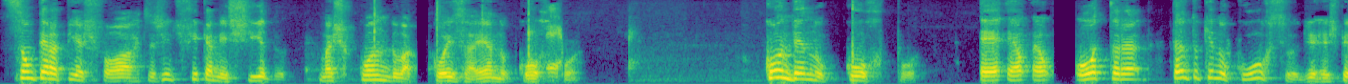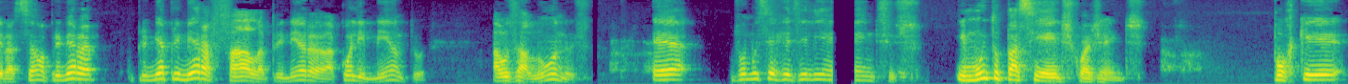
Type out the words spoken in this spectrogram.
são terapias fortes, a gente fica mexido, mas quando a coisa é no corpo, quando é no corpo, é, é, é, outra. Tanto que no curso de respiração, a primeira, a primeira, primeira fala, primeiro acolhimento aos alunos é: vamos ser resilientes e muito pacientes com a gente. Porque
